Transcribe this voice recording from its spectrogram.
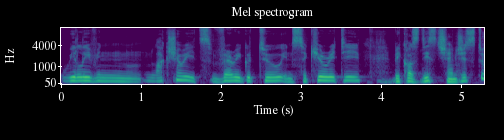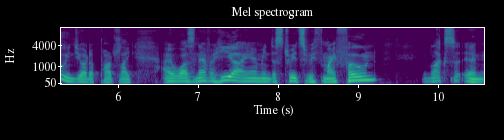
we live in luxury. It's very good too in security because this changes too in the other part. Like i was never here. I am in the streets with my phone in Lux um,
